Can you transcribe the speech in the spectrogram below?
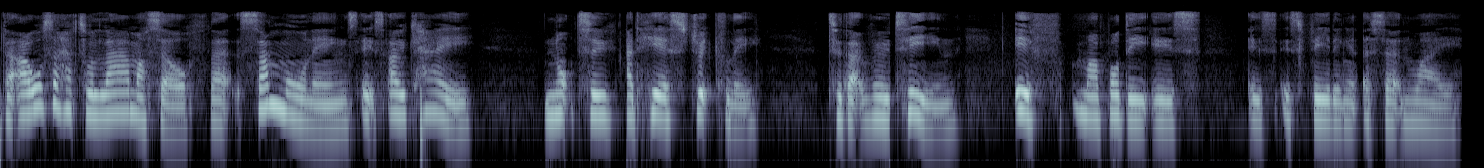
that I also have to allow myself that some mornings it's okay not to adhere strictly to that routine if my body is is is feeling a certain way.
